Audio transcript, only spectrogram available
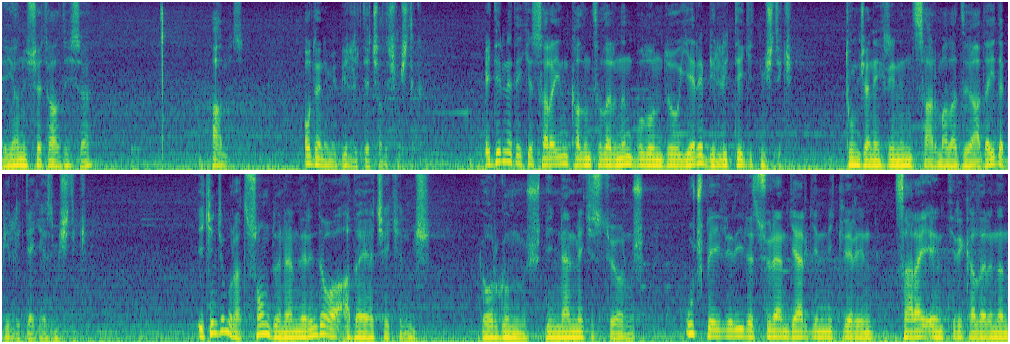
E ya Nusret aldıysa? Cık, almaz. O dönemi birlikte çalışmıştık. Edirne'deki sarayın kalıntılarının bulunduğu yere birlikte gitmiştik. Tunca Nehri'nin sarmaladığı adayı da birlikte gezmiştik. İkinci Murat son dönemlerinde o adaya çekilmiş. Yorgunmuş, dinlenmek istiyormuş. Uç beyleriyle süren gerginliklerin, saray entrikalarının,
